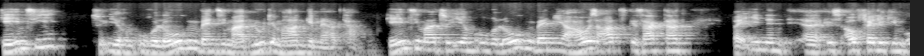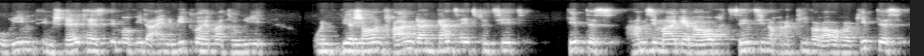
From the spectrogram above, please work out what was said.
gehen Sie zu Ihrem Urologen, wenn Sie mal Blut im Hahn gemerkt haben. Gehen Sie mal zu Ihrem Urologen, wenn Ihr Hausarzt gesagt hat, bei Ihnen äh, ist auffällig im Urin, im Schnelltest immer wieder eine Mikrohämaturie. Und wir schauen, fragen dann ganz explizit, gibt es, haben Sie mal geraucht? Sind Sie noch aktiver Raucher? Gibt es,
